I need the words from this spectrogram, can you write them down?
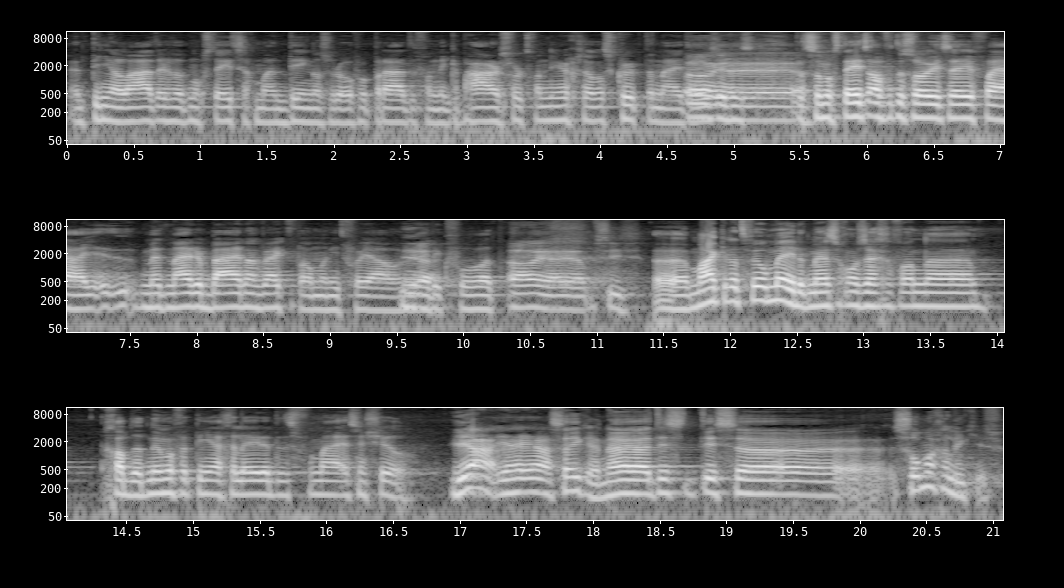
En tien jaar later is dat nog steeds zeg maar, een ding als we erover praten. Van, ik heb haar een soort van neergezet als Kryptonite. Oh, weet je? ja, Dus. Dat ze nog steeds af en toe zoiets heeft van ja, met mij erbij dan werkt het allemaal niet voor jou. En weet ik veel wat. Oh ja, ja, precies. Eh, maak je dat veel mee? Dat mensen gewoon zeggen van, eh grap dat nummer van tien jaar geleden, dat is voor mij essentieel. Ja, ja, ja, zeker. Nou ja, het is, het is eh, sommige liedjes,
